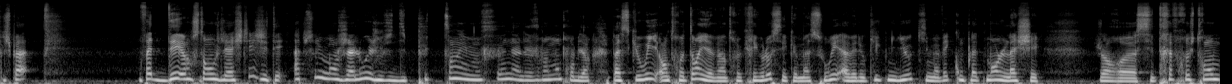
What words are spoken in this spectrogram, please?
je sais pas. En fait, dès l'instant où je l'ai acheté, j'étais absolument jaloux et je me suis dit putain, mon fun, elle est vraiment trop bien. Parce que oui, entre temps, il y avait un truc rigolo, c'est que ma souris avait le clic milieu qui m'avait complètement lâché. Genre, euh, c'est très frustrant.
